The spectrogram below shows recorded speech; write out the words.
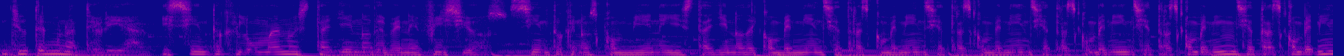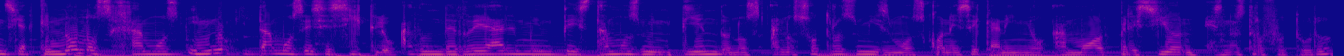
Yo tengo una teoría y siento que el humano está lleno de beneficios, siento que nos conviene y está lleno de conveniencia tras conveniencia, tras conveniencia, tras conveniencia, tras conveniencia, tras conveniencia, que no nos dejamos y no quitamos ese ciclo a donde realmente estamos mintiéndonos a nosotros mismos con ese cariño, amor, presión. ¿Es nuestro futuro?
